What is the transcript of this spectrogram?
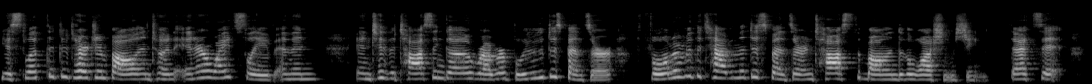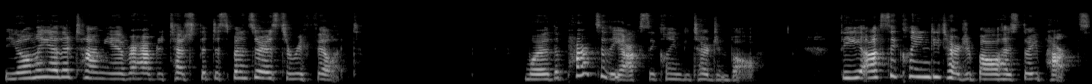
You slip the detergent ball into an inner white sleeve and then into the toss and go rubber blue dispenser, fold over the tab in the dispenser and toss the ball into the washing machine. That's it. The only other time you ever have to touch the dispenser is to refill it. What are the parts of the OxiClean detergent ball? The OxiClean detergent ball has three parts.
